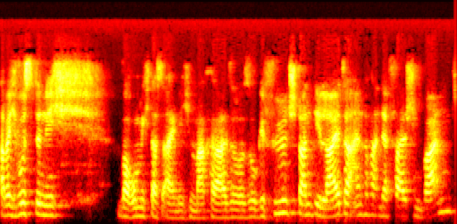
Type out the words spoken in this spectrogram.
aber ich wusste nicht, warum ich das eigentlich mache. Also so gefühlt stand die Leiter einfach an der falschen Wand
